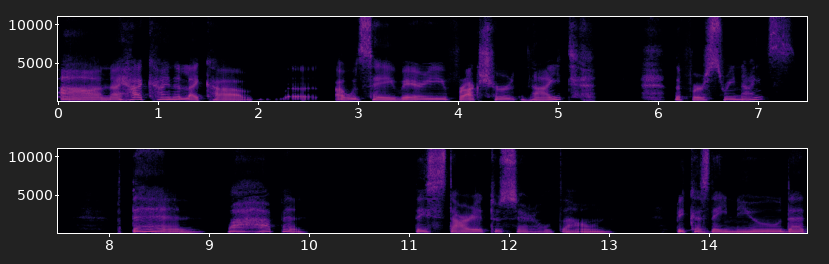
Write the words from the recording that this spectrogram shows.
And I had kind of like a, I would say, very fractured night the first three nights. But then what happened? They started to settle down because they knew that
